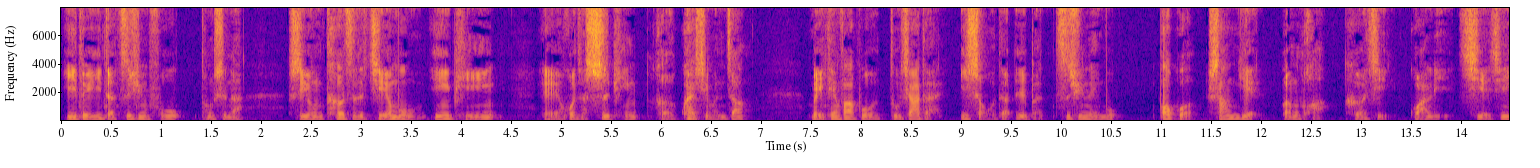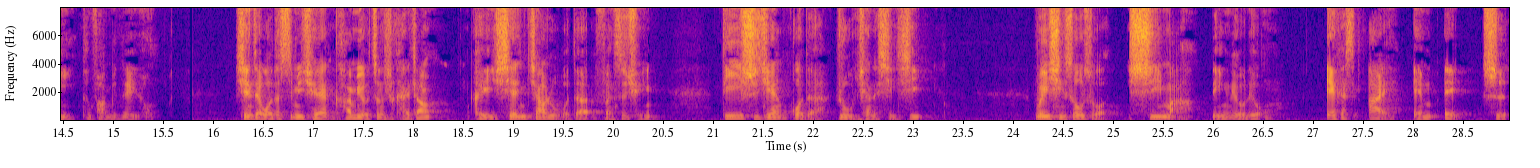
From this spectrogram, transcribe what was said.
一对一的咨询服务，同时呢使用特制的节目、音频、呃或者视频和快讯文章，每天发布独家的一手的日本资讯内幕，包括商业、文化、科技、管理、企业经营等方面的内容。现在我的私密圈还没有正式开张，可以先加入我的粉丝群，第一时间获得入圈的信息。微信搜索“西马零六六 ”，X I M A。是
